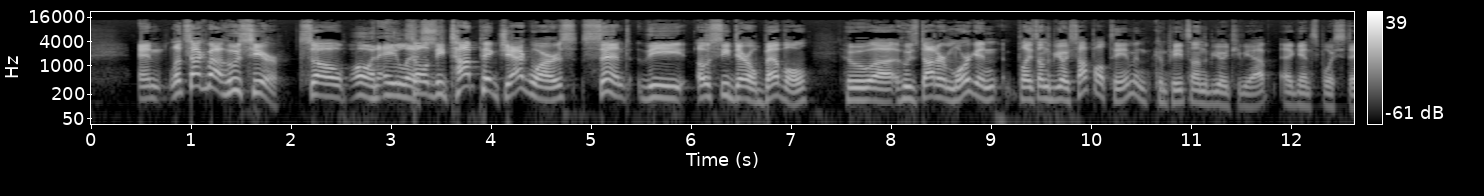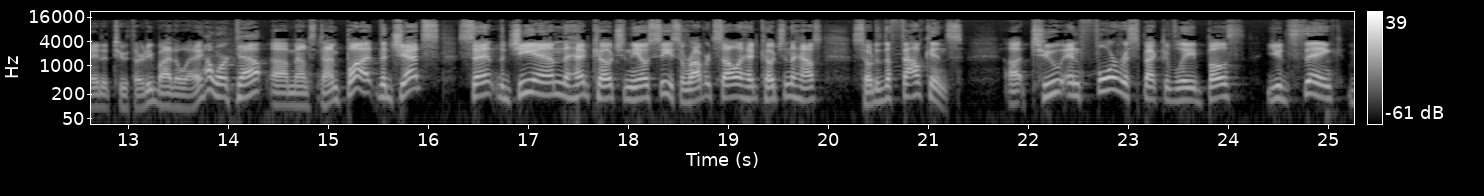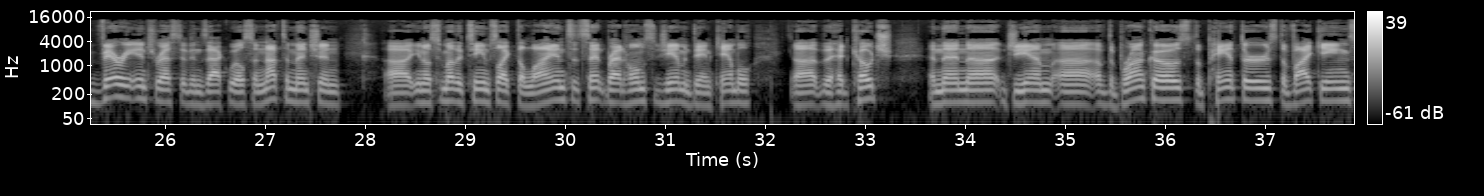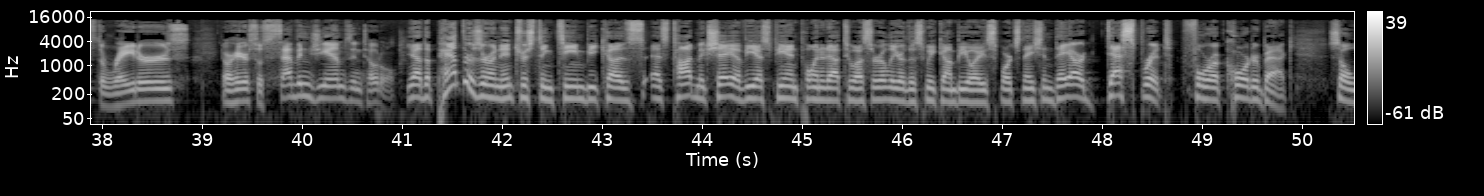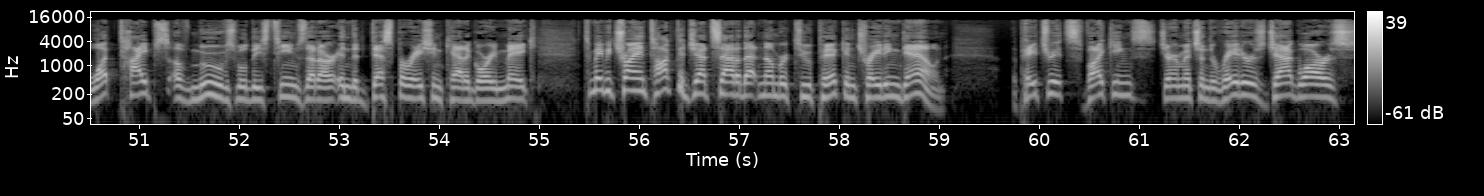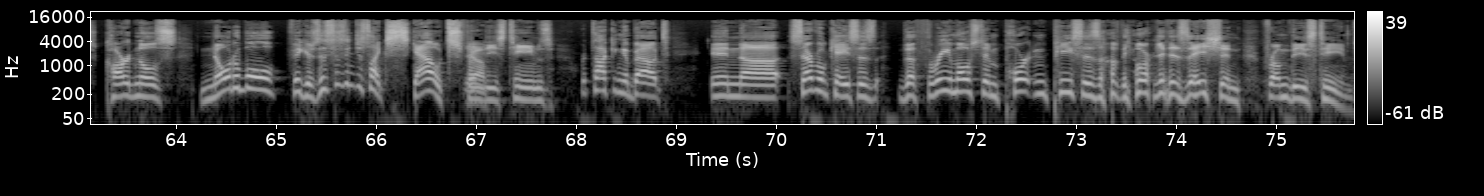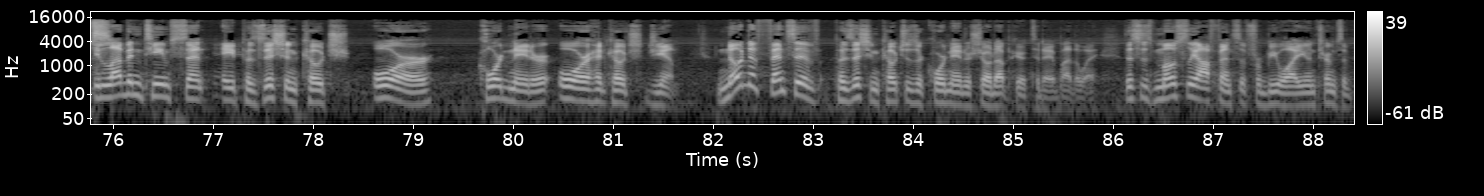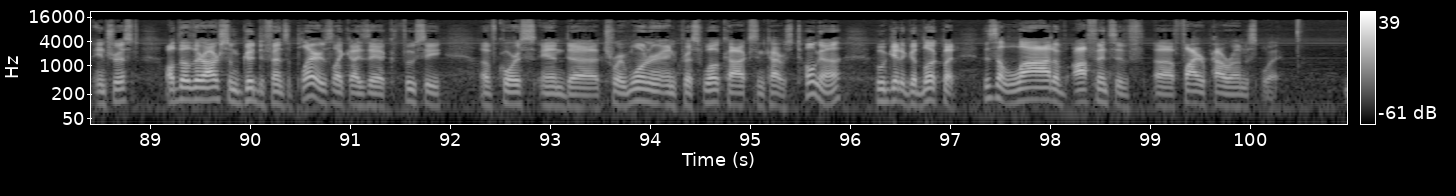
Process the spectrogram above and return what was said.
and let's talk about who's here. So oh, an A list. So the top pick Jaguars sent the OC Darrell Bevell, who uh, whose daughter Morgan plays on the BYU softball team and competes on the BYU TV app against Boise State at two thirty. By the way, that worked out. Uh, Mountain Time. But the Jets sent the GM, the head coach, and the OC. So Robert Saleh, head coach in the house. So did the Falcons uh, two and four, respectively. Both you'd think very interested in Zach Wilson. Not to mention, uh, you know, some other teams like the Lions that sent Brad Holmes, to GM, and Dan Campbell, uh, the head coach, and then uh, GM uh, of the Broncos, the Panthers, the Vikings, the Raiders. Are here, so seven GMs in total. Yeah, the Panthers are an interesting team because, as Todd McShay of ESPN pointed out to us earlier this week on BYU Sports Nation, they are desperate for a quarterback. So, what types of moves will these teams that are in the desperation category make to maybe try and talk the Jets out of that number two pick and trading down? The Patriots, Vikings, Jarom mentioned the Raiders, Jaguars, Cardinals, notable figures. This isn't just like scouts from yeah. these teams. We're talking about, in uh, several cases, the three most important pieces of the organization from these teams. 11 teams sent a position coach or coordinator or head coach GM. No defensive position coaches or coordinators showed up here today, by the way. This is mostly offensive for BYU in terms of interest, although there are some good defensive players like Isaiah Kaufusi, of course, and uh, Troy Warner and Chris Wilcox and Khyiris Tonga, who will get a good look. But this is a lot of offensive uh, firepower on display.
